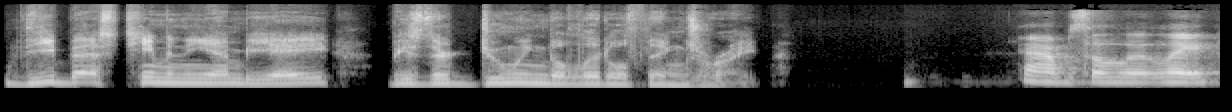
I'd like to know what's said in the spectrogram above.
the best team in the NBA because they're doing the little things right absolutely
